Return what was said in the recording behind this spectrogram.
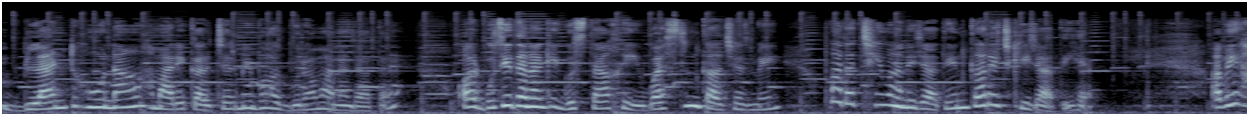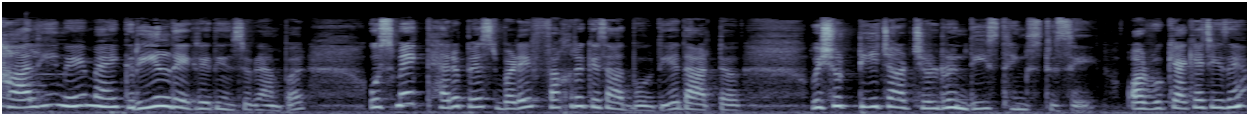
ब्लंट होना हमारे कल्चर में बहुत बुरा माना जाता है और उसी तरह की गुस्ताखी वेस्टर्न कल्चर में बहुत अच्छी मानी जाती है इनकरेज की जाती है। अभी हाल ही में मैं एक रील देख रही थी इंस्टाग्राम पर, उसमें एक थेरेपिस्ट बड़े फख्र के साथ बोलती है that we should teach our children these things to say और वो क्या क्या चीज़ें हैं?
